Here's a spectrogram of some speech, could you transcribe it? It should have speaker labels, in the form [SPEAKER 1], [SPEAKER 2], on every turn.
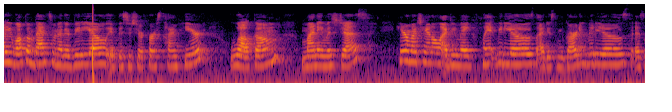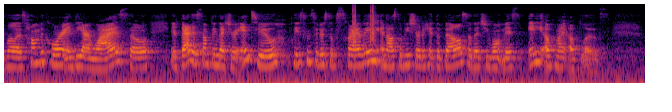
[SPEAKER 1] everybody, welcome back to another video. If this is your first time here, welcome. My name is Jess. Here on my channel, I do make plant videos, I do some gardening videos, as well as home decor and DIYs. So if that is something that you're into, please consider subscribing and also be sure to hit the bell so that you won't miss any of my uploads.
